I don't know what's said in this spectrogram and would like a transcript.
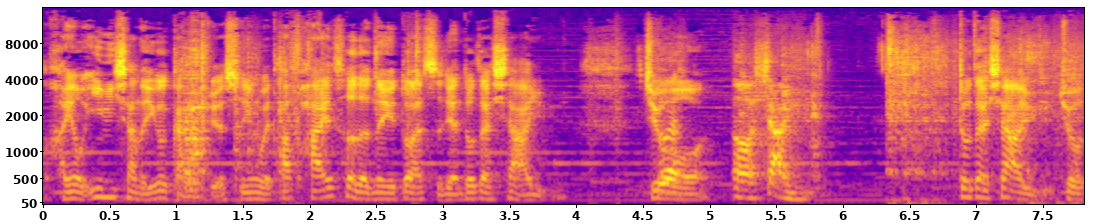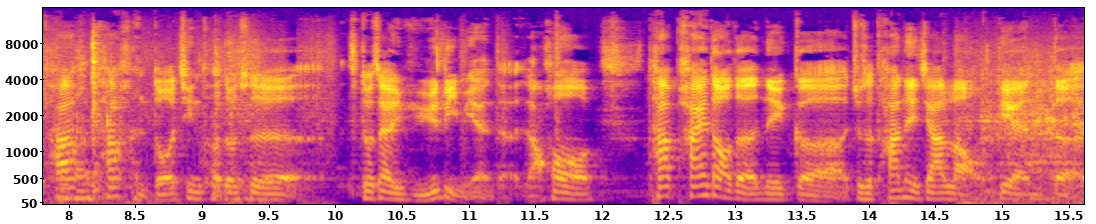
很有印象的一个感觉，是因为他拍摄的那一段时间都在下雨，就呃，下雨。都在下雨，就他他很多镜头都是都在雨里面的，然后他拍到的那个就是他那家老店的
